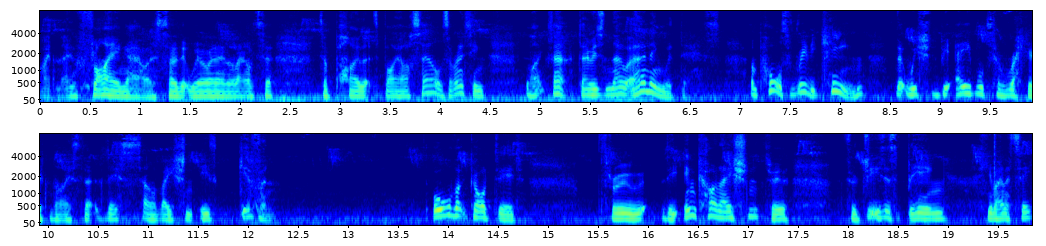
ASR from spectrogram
I don't know, flying hours so that we are then allowed to, to pilot by ourselves or anything like that. There is no earning with this. And Paul's really keen that we should be able to recognize that this salvation is given. All that God did through the incarnation, through through Jesus being humanity,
